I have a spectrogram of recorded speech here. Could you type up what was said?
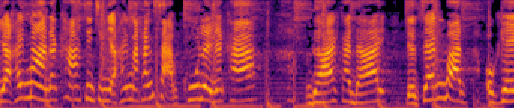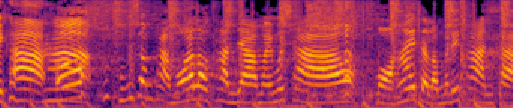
อยากให้มานะคะ จริงๆ อยากให้มาทั้ง 3 คู่เลยนะคะ ได้ค่ะได้ เดี๋ยวแจ้งวันโอเคค่ะค่ะคุณผู้ชมถามว่าเราทานยาไหมเมื่อเช้า หมอให้แต่เราไม่ได้ทานค่ะ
